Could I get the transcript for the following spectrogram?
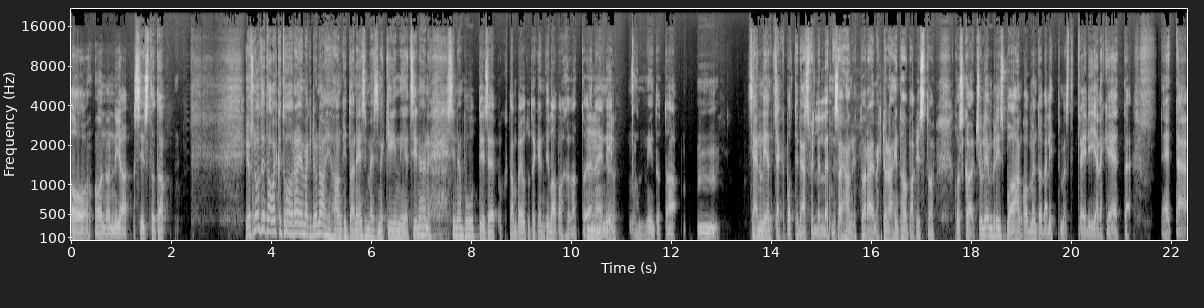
Oo, on, on, ja siis tota, jos me otetaan vaikka tuohon Ryan McDonaghin hankintaan ensimmäisenä kiinni, että sinähän, sinähän puhuttiin se, kun Tampa joutui tekemään tilapalkkakattoja ja mm, näin, niin, niin tota, mm, sehän oli ihan jackpotti Nashvillelle, että ne sai hankittua Ryan McDonaghin tuohon pakistoon, koska Julian Brisboahan kommentoi välittömästi treidin jälkeen, että, että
